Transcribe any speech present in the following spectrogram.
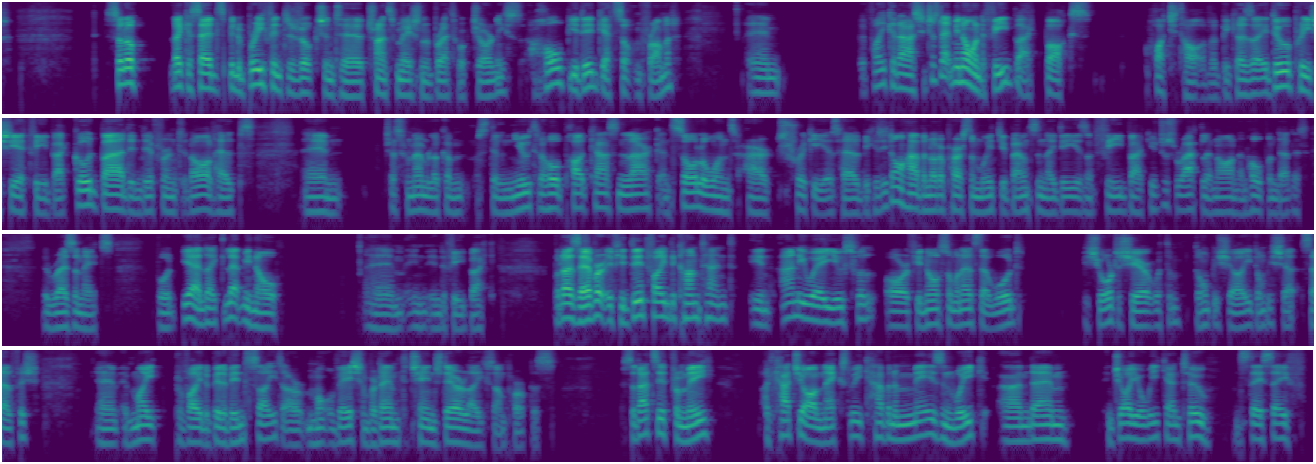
So look, like I said, it's been a brief introduction to transformational breathwork journeys. I hope you did get something from it. Um, if I could ask you, just let me know in the feedback box what you thought of it because I do appreciate feedback, good, bad, indifferent. It all helps. Um, just remember, look, I'm still new to the whole podcast and lark, and solo ones are tricky as hell because you don't have another person with you bouncing ideas and feedback. You're just rattling on and hoping that it it resonates. But yeah, like let me know um in in the feedback. But as ever, if you did find the content in any way useful, or if you know someone else that would, be sure to share it with them. Don't be shy. Don't be sh- selfish. Um, it might provide a bit of insight or motivation for them to change their lives on purpose. So that's it from me. I'll catch you all next week. Have an amazing week and um, enjoy your weekend too. And stay safe.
